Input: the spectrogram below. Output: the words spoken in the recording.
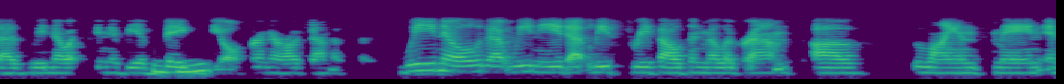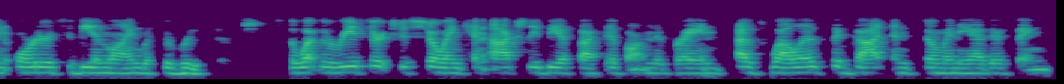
says. We know it's going to be a big mm-hmm. deal for neurogenesis. We know that we need at least 3,000 milligrams of lion's mane in order to be in line with the research. So what the research is showing can actually be effective on the brain as well as the gut and so many other things.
